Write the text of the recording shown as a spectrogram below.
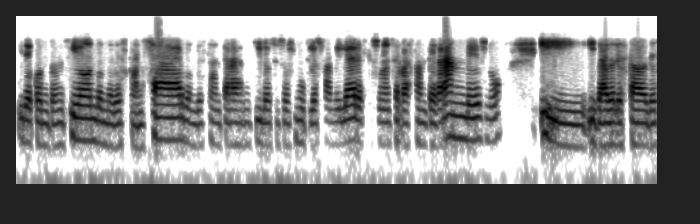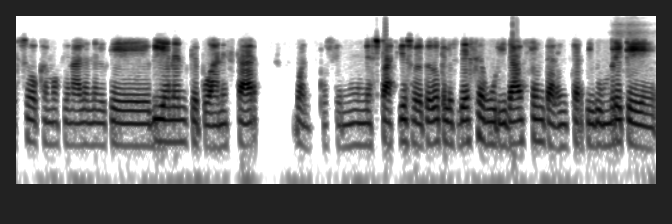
y de contención, donde descansar, donde están tranquilos esos núcleos familiares que suelen ser bastante grandes, ¿no? Y, dado el estado de shock emocional en el que vienen, que puedan estar, bueno, pues en un espacio sobre todo que les dé seguridad frente a la incertidumbre que,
